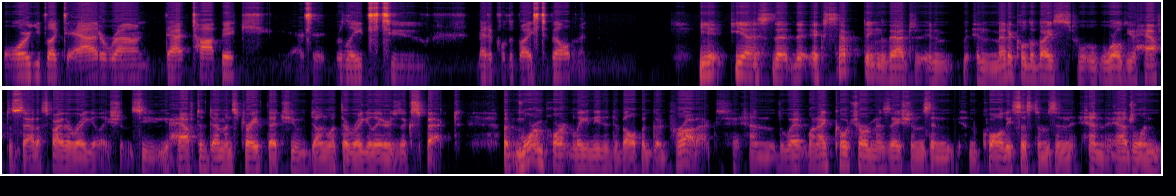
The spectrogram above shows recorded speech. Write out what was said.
more you'd like to add around that topic as it relates to medical device development? Yes, the, the, accepting that in in medical device world you have to satisfy the regulations. You, you have to demonstrate that you've done what the regulators expect. But more importantly, you need to develop a good product. And the way, when I coach organizations in, in quality systems and, and Agile in,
